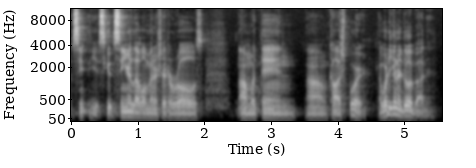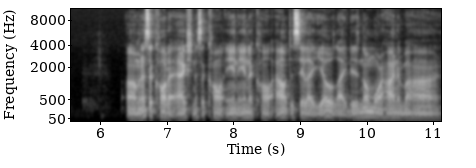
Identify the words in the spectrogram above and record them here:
senior level administrator roles um, within um, college sport. Like, what are you going to do about it? Um, and that's a call to action. That's a call in and a call out to say like, yo, like, there's no more hiding behind.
